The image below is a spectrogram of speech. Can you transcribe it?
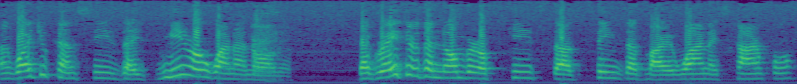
And what you can see is they mirror one another. The greater the number of kids that think that marijuana is harmful,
